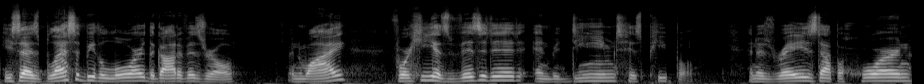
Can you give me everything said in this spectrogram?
He says, Blessed be the Lord, the God of Israel. And why? For he has visited and redeemed his people, and has raised up a horn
